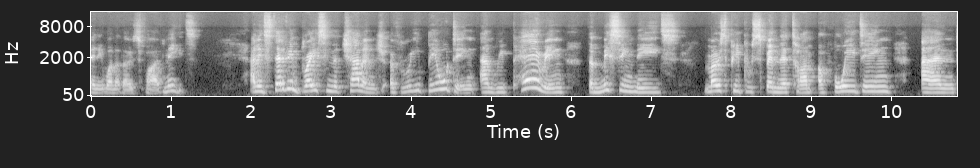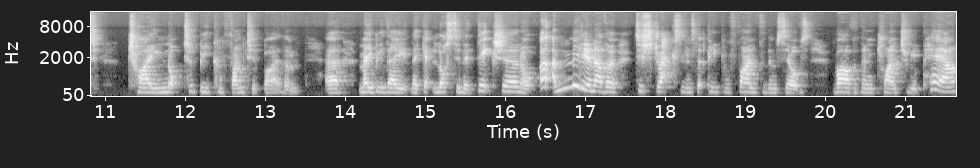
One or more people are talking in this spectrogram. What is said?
any one of those five needs. And instead of embracing the challenge of rebuilding and repairing the missing needs, most people spend their time avoiding and trying not to be confronted by them. Uh, maybe they, they get lost in addiction or a million other distractions that people find for themselves rather than trying to repair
